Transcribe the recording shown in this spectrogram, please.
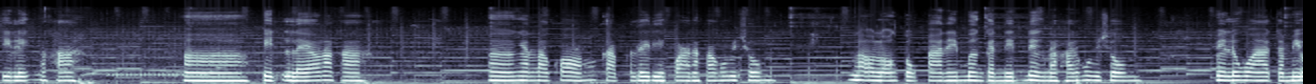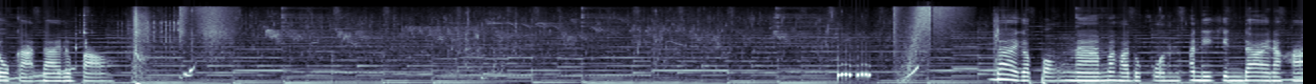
ตีเล็กนะคะอ่าปิดแล้วนะคะ อองั้นเราก็กลับกันเลยดีกว่านะคะคุณผู้ชม เราลองตกปลาในเมืองกันนิดนึงนะคะคุณผู้ชม ไม่รู้ว่าจะมีโอกาสได้หรือเปล่าได้กระป๋องน้ำนะคะ ทุกคนอันนี้กินได้นะคะ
